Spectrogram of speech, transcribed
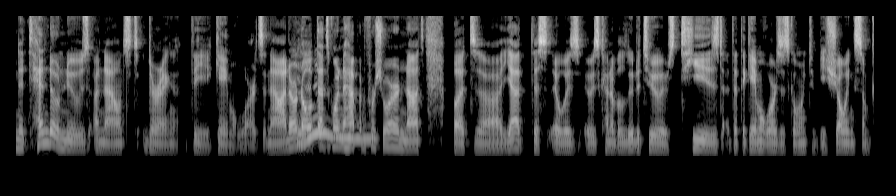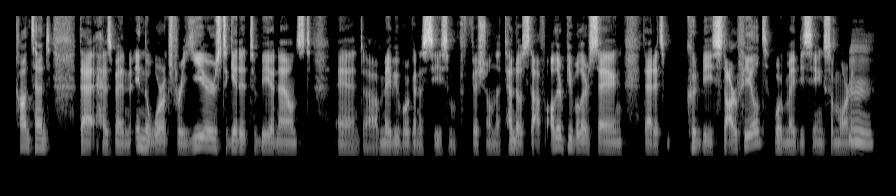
Nintendo news announced during the Game Awards. Now I don't know if that's going to happen for sure or not, but uh, yeah, this it was it was kind of alluded to. It was teased that the Game Awards is going to be showing some content that has been in the works for years to get it to be announced. And uh, maybe we're going to see some official Nintendo stuff. Other people are saying that it's could be Starfield. We're maybe seeing some more mm.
